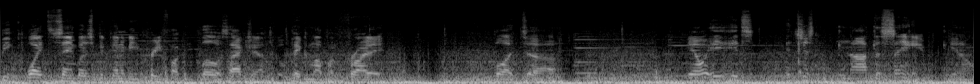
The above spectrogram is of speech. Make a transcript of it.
be quite the same, but it's gonna be pretty fucking close. I actually have to go pick him up on Friday, but uh, you know, it, it's it's just not the same, you know.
